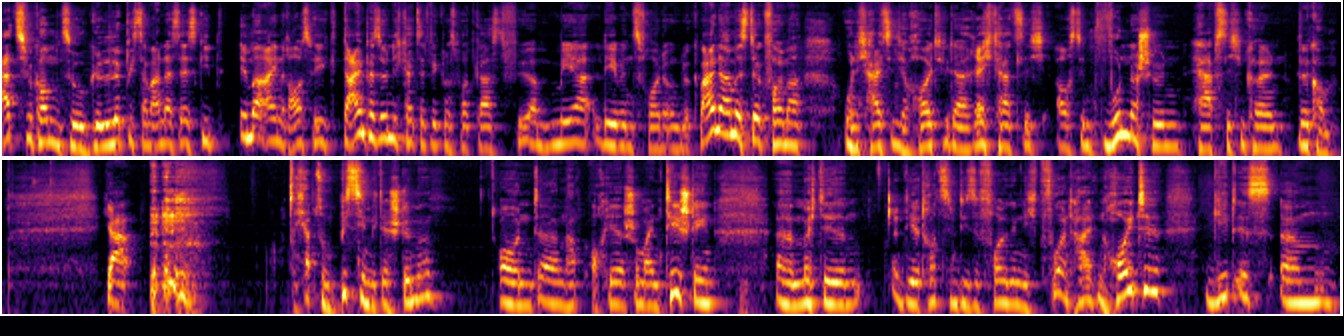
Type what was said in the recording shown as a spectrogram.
Herzlich willkommen zu Glücklich am Anders. Es gibt immer einen Rausweg, dein Persönlichkeitsentwicklungspodcast für mehr Lebensfreude und Glück. Mein Name ist Dirk Vollmer und ich heiße dich auch heute wieder recht herzlich aus dem wunderschönen herbstlichen Köln willkommen. Ja, ich habe so ein bisschen mit der Stimme und ähm, habe auch hier schon meinen Tee stehen, äh, möchte dir trotzdem diese Folge nicht vorenthalten. Heute geht es ähm,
